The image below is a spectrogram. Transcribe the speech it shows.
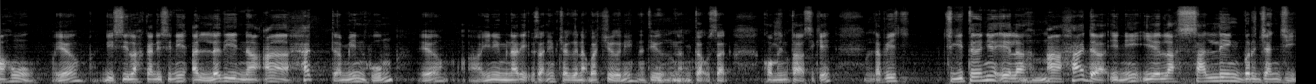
mahu ya disilahkan di sini allazi na'ahad minhum ya. Ha, ini menarik ustaz ni cara nak baca ni. Nanti hmm. nak minta ustaz komentar sikit. Baik. tapi ceritanya ialah hmm. ahada ini ialah saling berjanji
